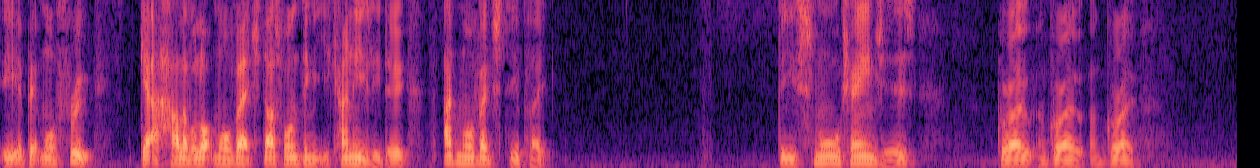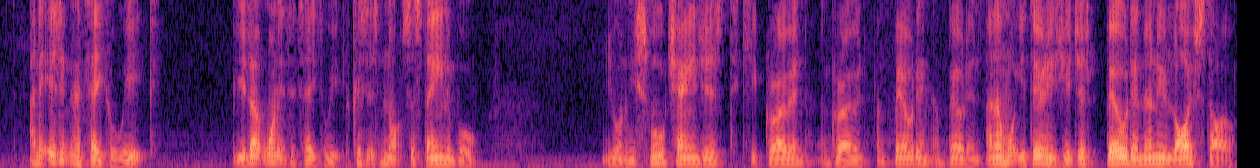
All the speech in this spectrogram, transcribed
Eat a bit more fruit. Get a hell of a lot more veg. That's one thing that you can easily do. Add more veg to your plate. These small changes grow and grow and grow. And it isn't going to take a week. But you don't want it to take a week because it's not sustainable. You want these small changes to keep growing and growing and building and building. And then what you're doing is you're just building a new lifestyle.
